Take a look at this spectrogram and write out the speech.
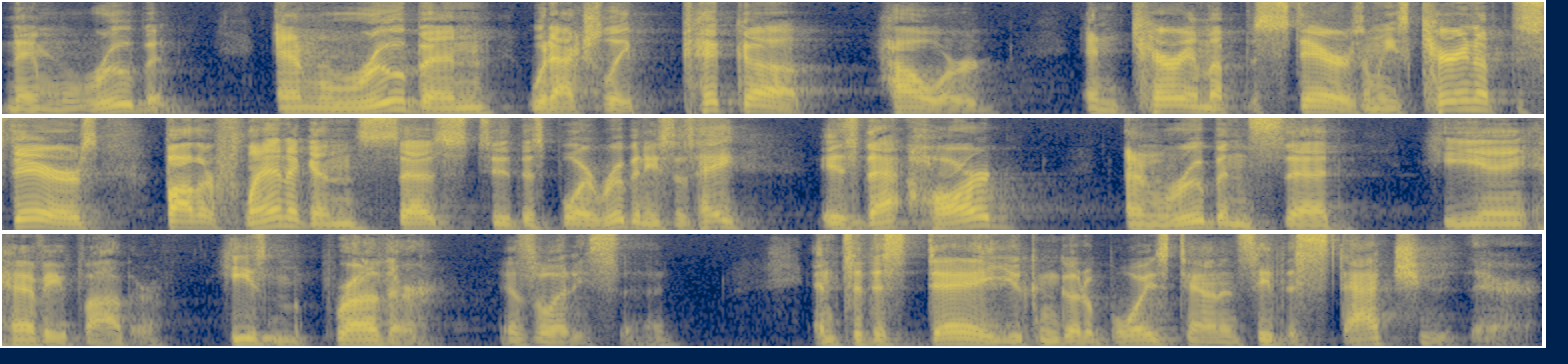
named Reuben. And Reuben would actually pick up Howard and carry him up the stairs. And when he's carrying up the stairs, Father Flanagan says to this boy, Reuben, he says, Hey, is that hard? And Reuben said, He ain't heavy, Father. He's my brother, is what he said. And to this day, you can go to Boys Town and see the statue there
